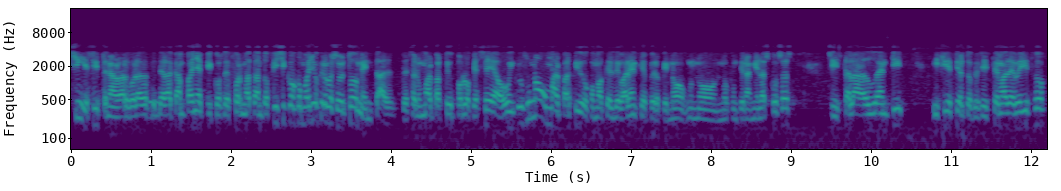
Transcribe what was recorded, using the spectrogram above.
Sí existen a lo largo de la, campaña picos de forma tanto físico como yo creo que sobre todo mental, de ser un mal partido por lo que sea, o incluso no un mal partido como aquel de Valencia, pero que no, no, no funcionan bien las cosas, si instala la duda en ti, y sí es cierto que el sistema de Berizzo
